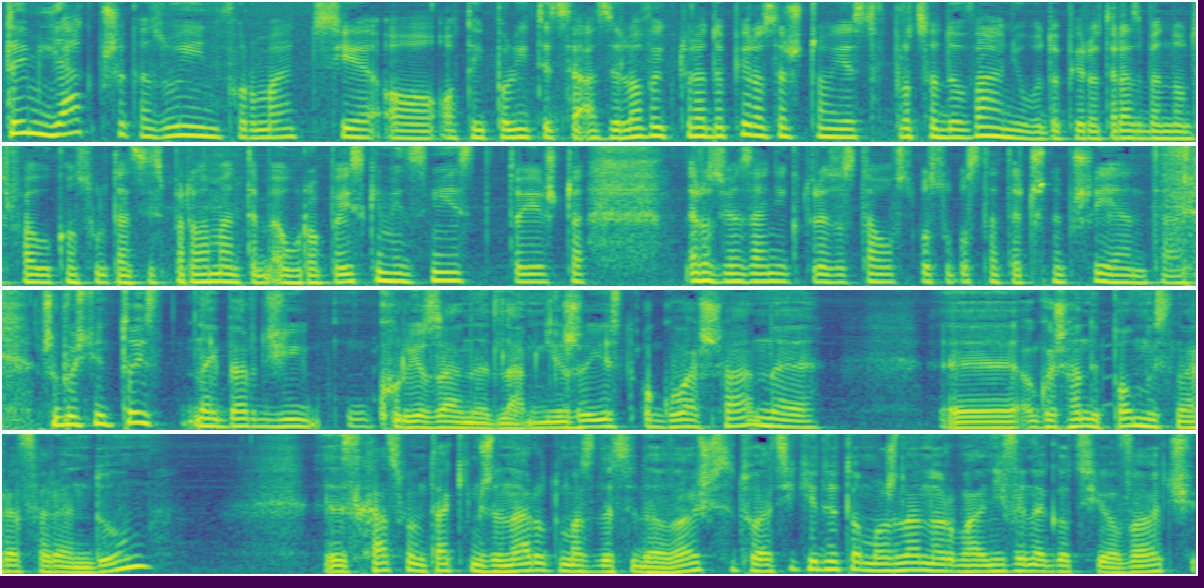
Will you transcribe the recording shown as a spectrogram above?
tym, jak przekazuje informacje o, o tej polityce azylowej, która dopiero zresztą jest w procedowaniu, bo dopiero teraz będą trwały konsultacje z Parlamentem Europejskim, więc nie jest to jeszcze rozwiązanie, które zostało w sposób ostateczny przyjęte. Że właśnie to jest najbardziej kuriozalne dla mnie, że jest ogłaszane, e, ogłaszany pomysł na referendum, z hasłem takim, że naród ma zdecydować w sytuacji, kiedy to można normalnie wynegocjować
